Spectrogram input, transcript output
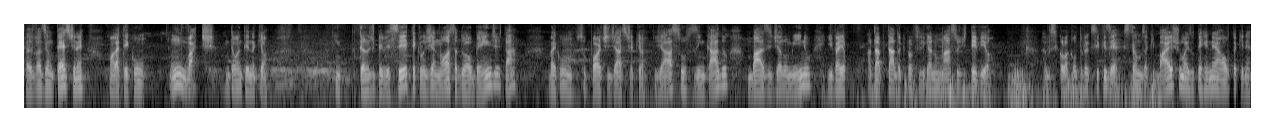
Para fazer um teste, né? Um HT com 1 watt. Então antena aqui, ó. Em cano de PVC, tecnologia nossa, dual band, tá? Vai com suporte de haste aqui, ó, de aço zincado, base de alumínio e vai adaptado aqui para você ligar no mastro de TV, ó. Aí você coloca a altura que você quiser. Estamos aqui baixo, mas o terreno é alto aqui, né?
